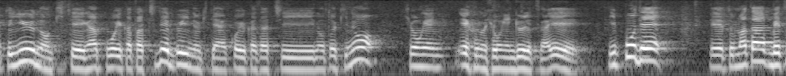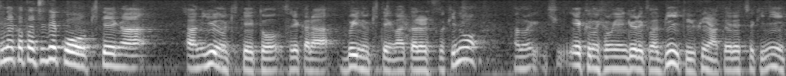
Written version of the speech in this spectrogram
ー、と U の規定がこういう形で V の規定がこういう形の時の表現、F の表現行列が A。一方で、えー、とまた別な形でこう規定があの U の規定とそれから V の規定が与えられた時のあの F の表現行列が B というふうに与えられたときに、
